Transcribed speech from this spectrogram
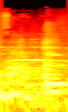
147.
